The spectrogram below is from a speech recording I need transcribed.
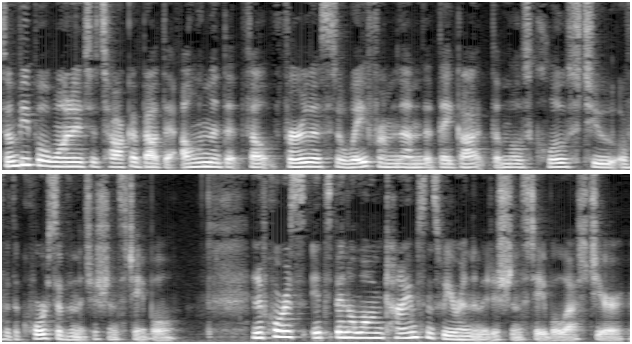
Some people wanted to talk about the element that felt furthest away from them that they got the most close to over the course of the magician's table. And of course, it's been a long time since we were in the magician's table last year.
